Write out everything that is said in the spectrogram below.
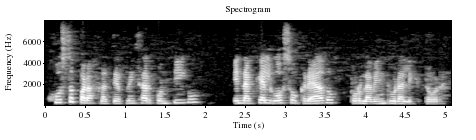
justo para fraternizar contigo en aquel gozo creado por la aventura lectora.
